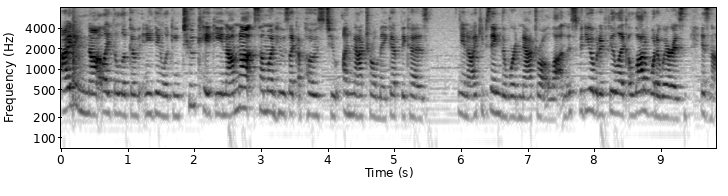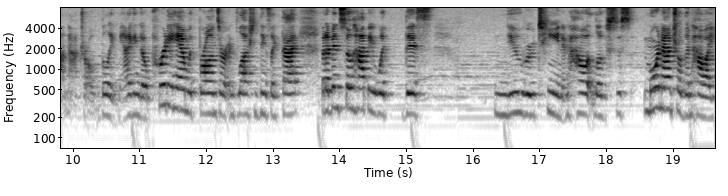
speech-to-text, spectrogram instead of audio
I do not like the look of anything looking too cakey. Now I'm not someone who's like opposed to unnatural makeup because you know, I keep saying the word natural a lot in this video, but I feel like a lot of what I wear is, is not natural. Believe me, I can go pretty ham with bronzer and blush and things like that, but I've been so happy with this new routine and how it looks just more natural than how I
